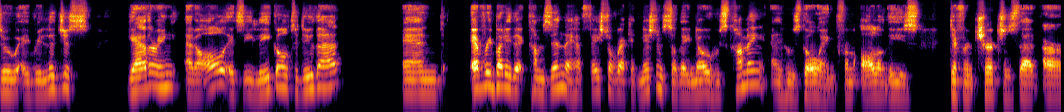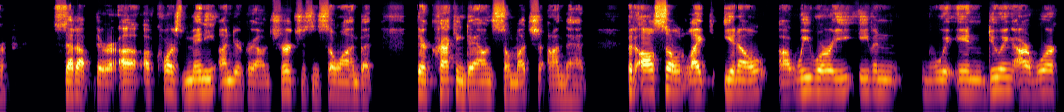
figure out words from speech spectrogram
to a religious gathering at all. It's illegal to do that. And everybody that comes in, they have facial recognition so they know who's coming and who's going from all of these different churches that are set up. There are, uh, of course, many underground churches and so on, but they're cracking down so much on that. But also, like, you know, uh, we worry even w- in doing our work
